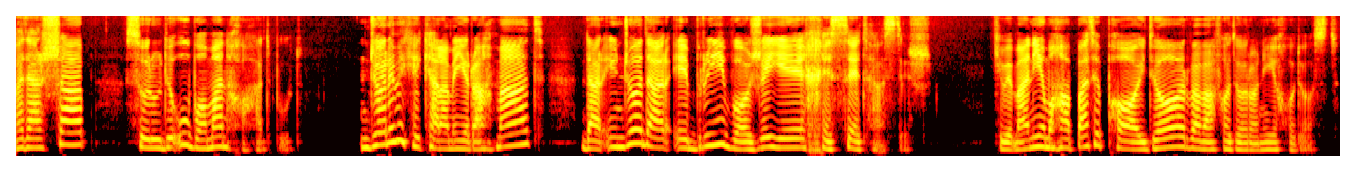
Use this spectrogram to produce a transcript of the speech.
و در شب سرود او با من خواهد بود جالبه که کلمه رحمت در اینجا در عبری واژه خست هستش که به معنی محبت پایدار و وفادارانه خداست.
